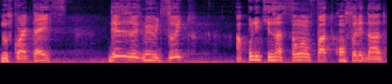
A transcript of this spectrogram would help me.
Nos quartéis, desde 2018, a politização é um fato consolidado,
